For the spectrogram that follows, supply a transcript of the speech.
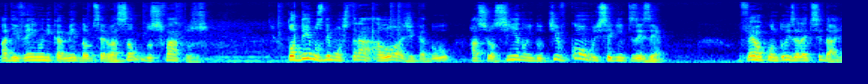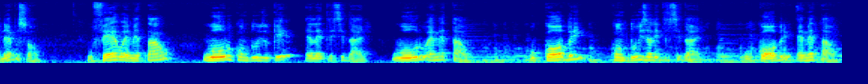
advêm unicamente da observação dos fatos. Podemos demonstrar a lógica do raciocínio indutivo como os seguintes exemplos. O ferro conduz eletricidade, né, pessoal? O ferro é metal, o ouro conduz o que? Eletricidade. O ouro é metal. O cobre conduz eletricidade. O cobre é metal.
